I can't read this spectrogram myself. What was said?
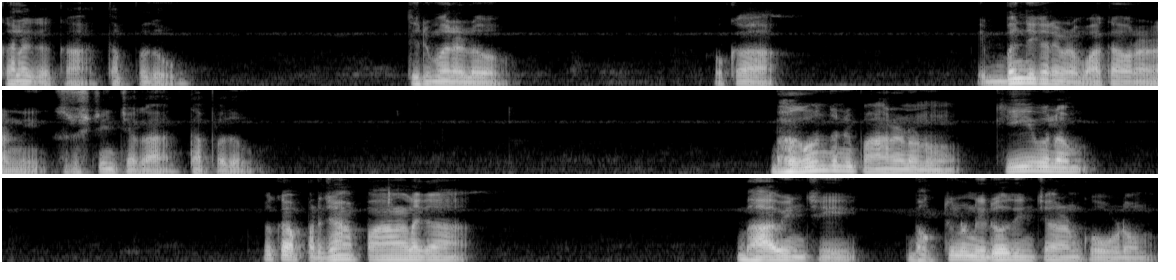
కలగక తప్పదు. తిరుమలలో ఒక ఇబ్బందికరమైన వాతావరణాన్ని సృష్టించగా తప్పదు. భగవంతుని పాలనను కేవలం ఒక ప్రజాపాలనగా భావించి భక్తులు నిరోధించాలనుకోవడం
